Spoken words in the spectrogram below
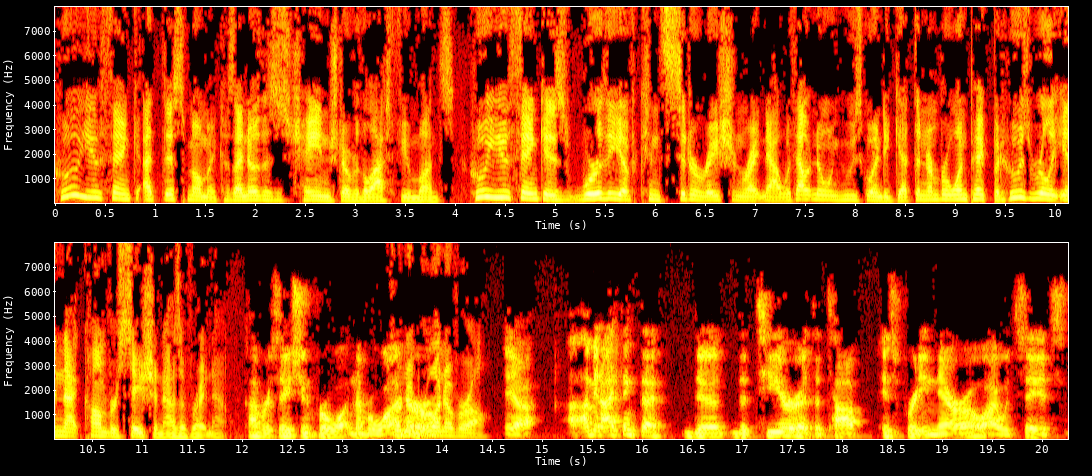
who you think at this moment, because I know this has changed over the last few months, who you think is worthy of consideration right now without knowing who's going to get the number one pick, but who's really in that conversation as of right now? Conversation for what, number one? For number or, one overall. Yeah. I mean, I think that the the tier at the top is pretty narrow. I would say it's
